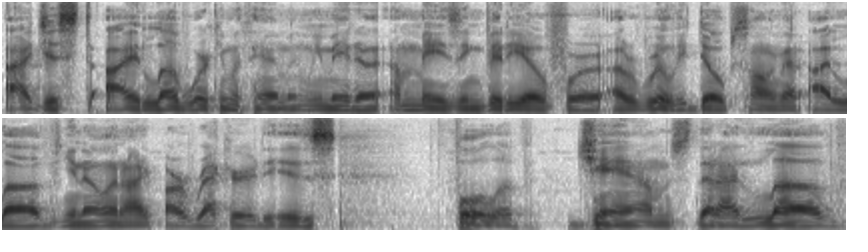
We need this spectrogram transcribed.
I just I love working with him, and we made an amazing video for a really dope song that I love, you know. And I, our record is full of jams that I love,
